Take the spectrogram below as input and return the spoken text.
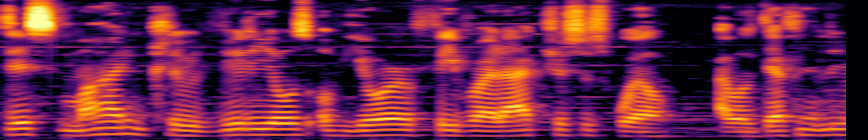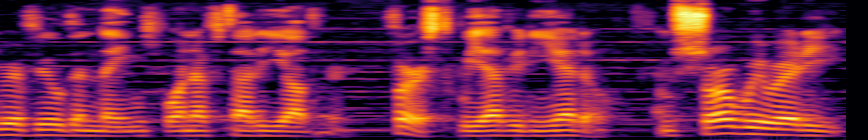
This might include videos of your favorite actress as well. I will definitely reveal the names one after the other. First, we have Ini Edo. I'm sure we're already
